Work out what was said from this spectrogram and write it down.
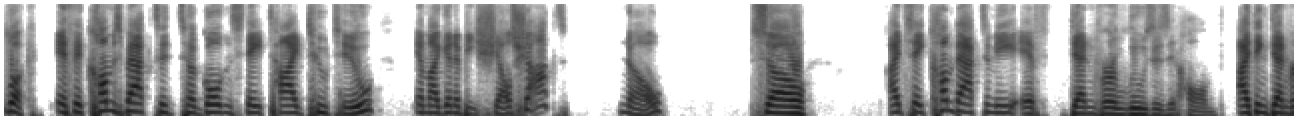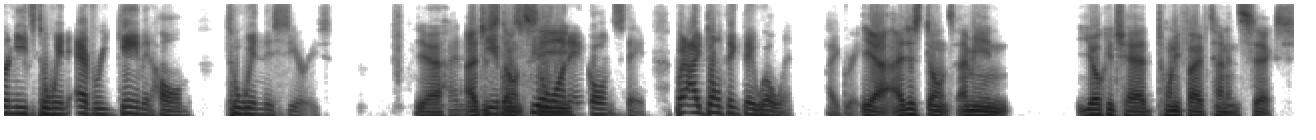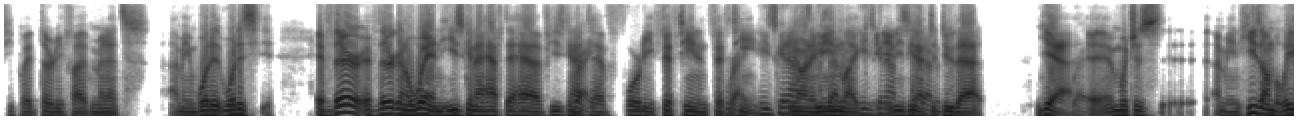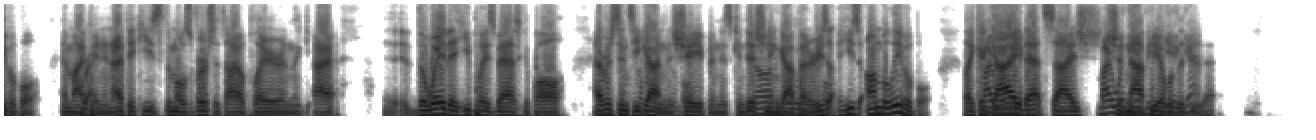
look if it comes back to, to Golden State tied 2 2, am I going to be shell shocked? No. So I'd say come back to me if Denver loses at home. I think Denver needs to win every game at home to win this series Yeah, and I be just able don't to steal see. one at Golden State. But I don't think they will win. I agree. Yeah, I just don't. I mean, Jokic had 25, 10, and 6. He played 35 minutes. I mean, what is, what is if they're if they're gonna win, he's gonna have to have he's gonna have to have 40, 15, and 15. He's gonna you know what I mean? better. Like He's gonna have he's to gonna have to do that. Yeah. Right. And which is I mean, he's unbelievable in my Right. opinion. I think he's the most versatile player in the I the way that he plays basketball ever since he got into shape and his conditioning got better. He's Unbelievable. he's unbelievable. Like a Might guy the- that size should not be able to again. do that.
